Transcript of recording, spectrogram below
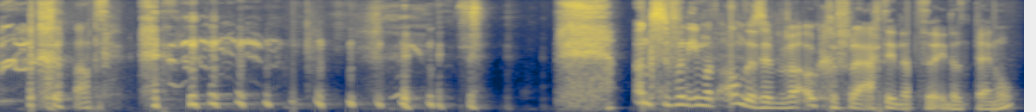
gehad. Angsten van iemand anders hebben we ook gevraagd in dat, eh, in dat panel.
